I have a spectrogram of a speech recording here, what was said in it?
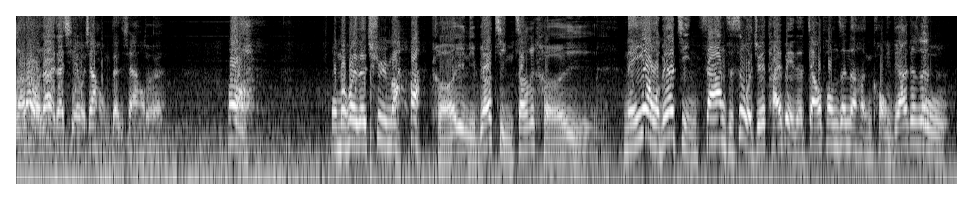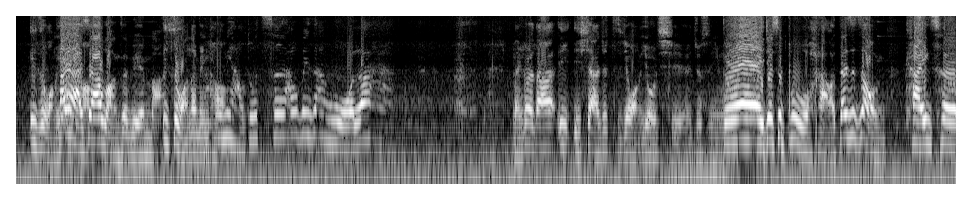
然后我待靠会再切，我现在红灯，现在红灯。哦，我们回得去吗？可以，你不要紧张就可以。没有，我没有紧张，只是我觉得台北的交通真的很恐怖。你等一下就是一直往右他还是要往这边吧一。直往那边跑后。面好多车，他会不会让我啦？难怪大家一一下就直接往右切，就是因为对，就是不好。但是这种开车，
